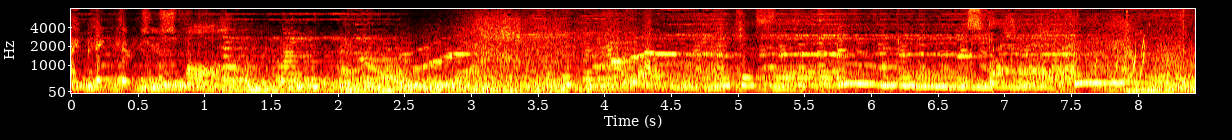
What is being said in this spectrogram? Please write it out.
I think they're too small. You just special.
